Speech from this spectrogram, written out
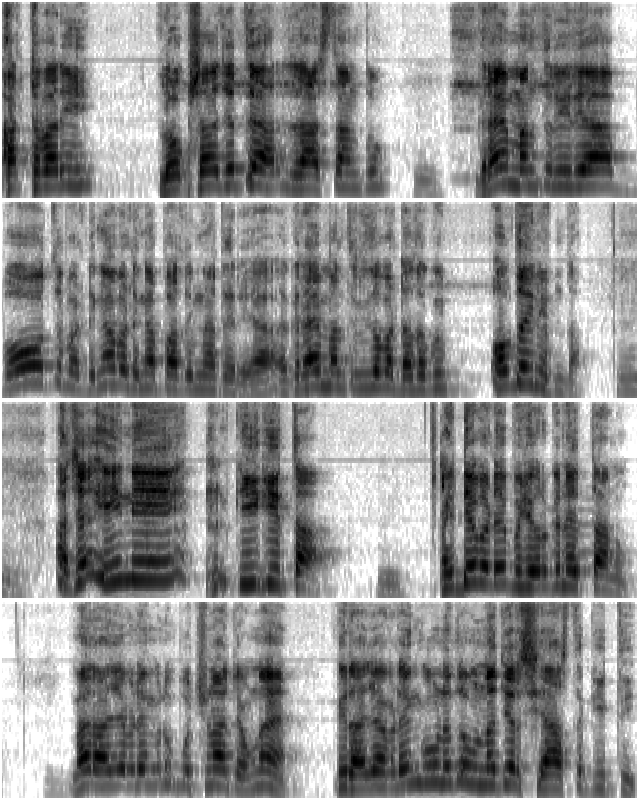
ਅੱਠ ਵਾਰੀ ਲੋਕ ਸਭਾ ਜਿੱਤਿਆ ਹਰ- ਰਾਜਸਥਾਨ ਤੋਂ। ਗ੍ਰਹਿ ਮੰਤਰੀ ਰਿਹਾ, ਬਹੁਤ ਵੱਡੀਆਂ ਵੱਡੀਆਂ ਪਦਵੀਆਂ ਤੇ ਰਿਹਾ। ਗ੍ਰਹਿ ਮੰਤਰੀ ਤੋਂ ਵੱਡਾ ਤਾਂ ਕੋਈ ਅਹੁਦਾ ਹੀ ਨਹੀਂ ਹੁੰਦਾ। ਅੱਛਾ, ਇਹਨੇ ਕੀ ਕੀਤਾ? ਐਡੇ ਵੱਡੇ ਬਜ਼ੁਰਗ ਨੇਤਾ ਨੂੰ। ਮੈਂ ਰਾਜਾ ਵੜਿੰਗ ਨੂੰ ਪੁੱਛਣਾ ਚਾਹੁੰਦਾ ਵੀ ਰਾਜਾ ਵੜਿੰਗ, ਉਹਨੇ ਤਾਂ ਉਹਨਾਂ ਚਿਰ ਸਿਆਸਤ ਕੀਤੀ।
